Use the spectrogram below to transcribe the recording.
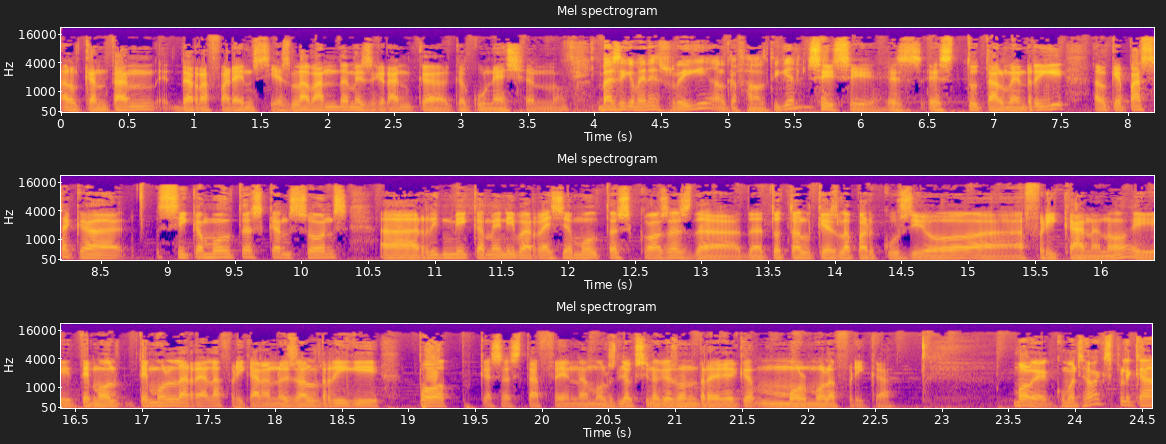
el cantant de referència, és la banda més gran que, que coneixen, no? Bàsicament és reggae el que fa el Tiquen? Sí, sí, és, és totalment rigui. El que passa que sí que moltes cançons eh, rítmicament hi barreja moltes coses de, de tot el que és la percussió eh, africana, no? I té molt, té molt l'arrel africana, no és el reggae pop que s'està fent a molts llocs, sinó que és un reggae que, molt, molt africà. Molt bé, comencem a explicar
